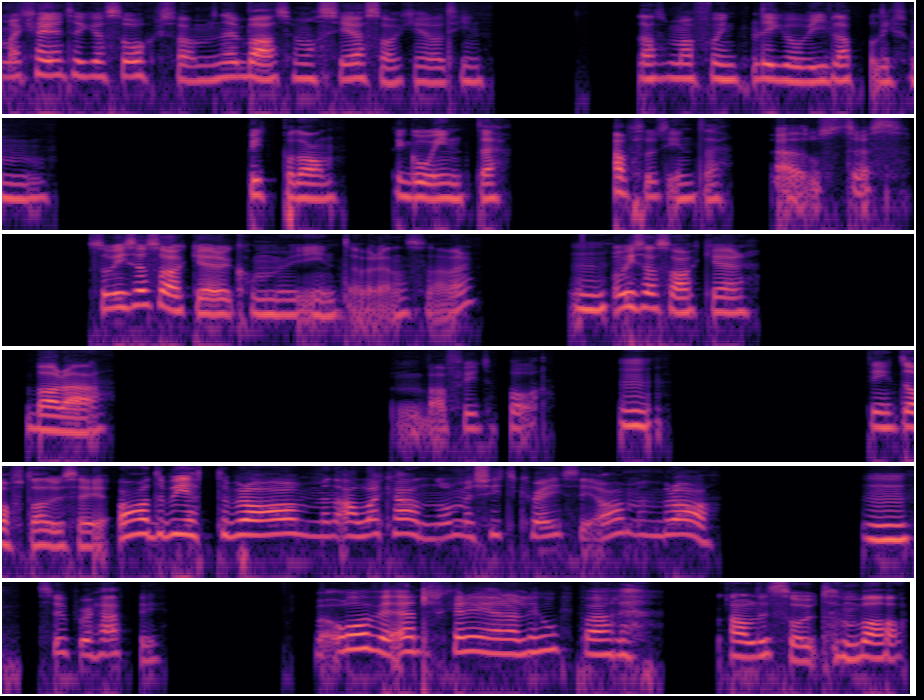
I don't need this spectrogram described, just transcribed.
man kan ju tycka så också. Men det är bara att vi måste göra saker hela tiden. Alltså man får inte ligga och vila på liksom mitt på dagen. Det går inte. Absolut inte. Ja, och stress. Så vissa saker kommer vi inte överens över. Mm. Och vissa saker bara, bara flyter på. Mm. Det är inte ofta vi säger ja ah, det blir jättebra men alla kan, oh, men shit crazy, ja men bra, Mm. super happy. Åh, vi älskar er allihopa. Aldrig så utan bara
